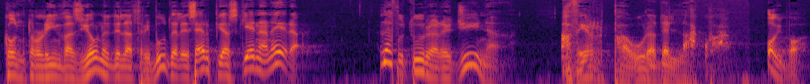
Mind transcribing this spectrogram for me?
contro l'invasione della tribù delle serpi a schiena nera la futura regina aver paura dell'acqua. Oibò.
